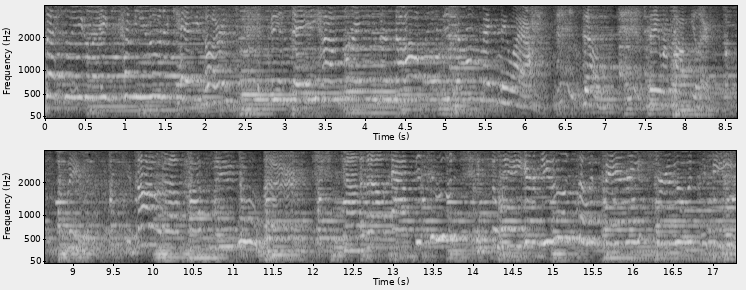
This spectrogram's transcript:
especially great communicators. Did they have brains or knowledge? Don't make me laugh. Don't. They were popular. Please. It's not about popular. It's not about aptitude. It's the way you're viewed, so it's very true to me.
